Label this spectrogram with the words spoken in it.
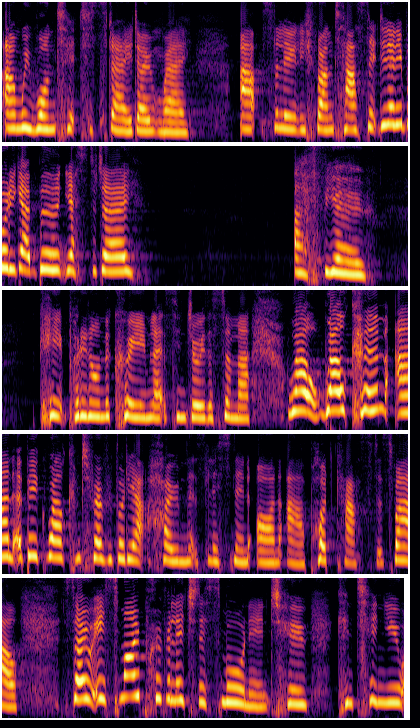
And we want it to stay, don't we? Absolutely fantastic. Did anybody get burnt yesterday? A few. Keep putting on the cream. Let's enjoy the summer. Well, welcome and a big welcome to everybody at home that's listening on our podcast as well. So, it's my privilege this morning to continue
